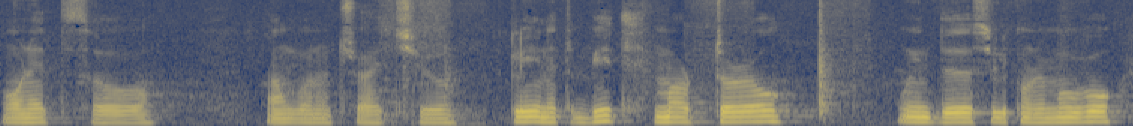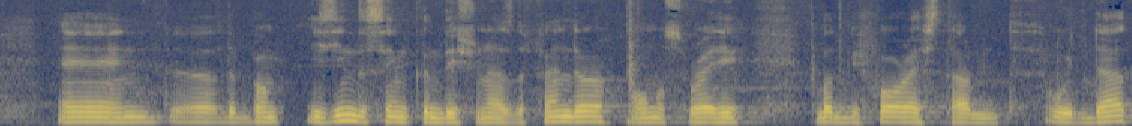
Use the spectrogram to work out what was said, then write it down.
on it. So I'm gonna try to clean it a bit more thorough with the silicone removal and uh, the bump is in the same condition as the fender almost ready. But before I start with that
